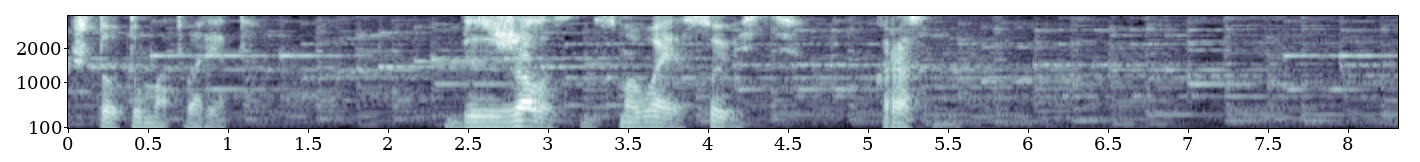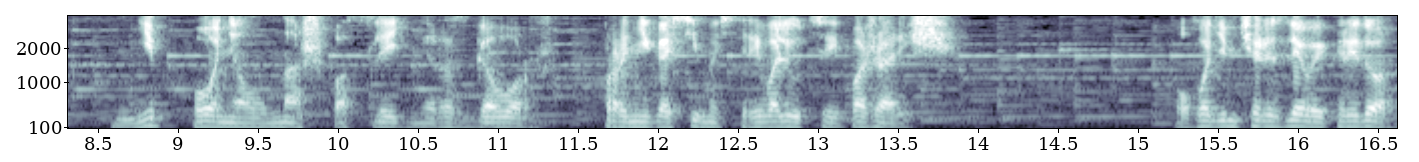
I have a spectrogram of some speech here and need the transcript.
что от ума творят безжалостно смывая совесть красным. Не понял наш последний разговор про негасимость революции и пожарищ. Уходим через левый коридор.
